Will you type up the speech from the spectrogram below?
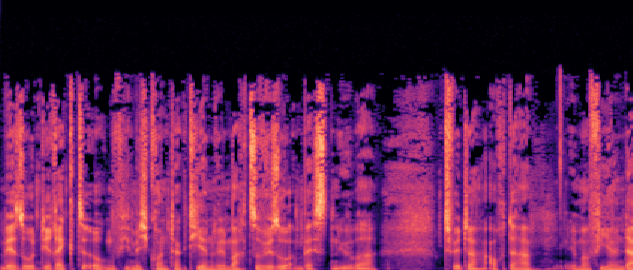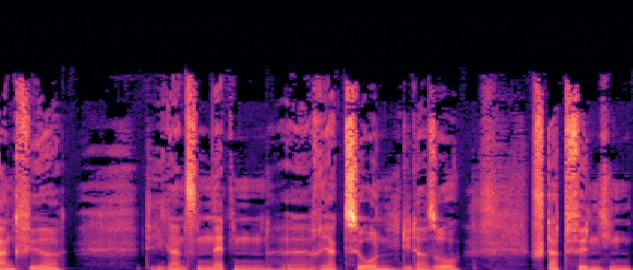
wer so direkt irgendwie mich kontaktieren will, macht sowieso am besten über Twitter. Auch da immer vielen Dank für die ganzen netten äh, Reaktionen, die da so stattfinden.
